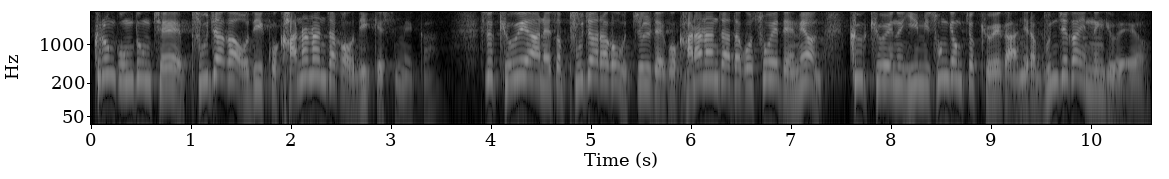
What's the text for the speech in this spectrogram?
그런 공동체에 부자가 어디 있고 가난한 자가 어디 있겠습니까? 그래서 교회 안에서 부자라고 우쭐대고 가난한 자다고 소외되면 그 교회는 이미 성경적 교회가 아니라 문제가 있는 교회예요.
